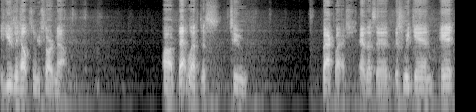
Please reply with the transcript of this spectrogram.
it usually helps when you're starting out. Uh, that left us to Backlash. As I said, this weekend, it,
